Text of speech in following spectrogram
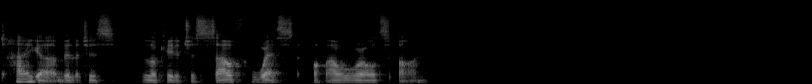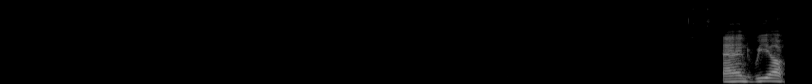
taiga villages located just southwest of our world spawn. And we are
